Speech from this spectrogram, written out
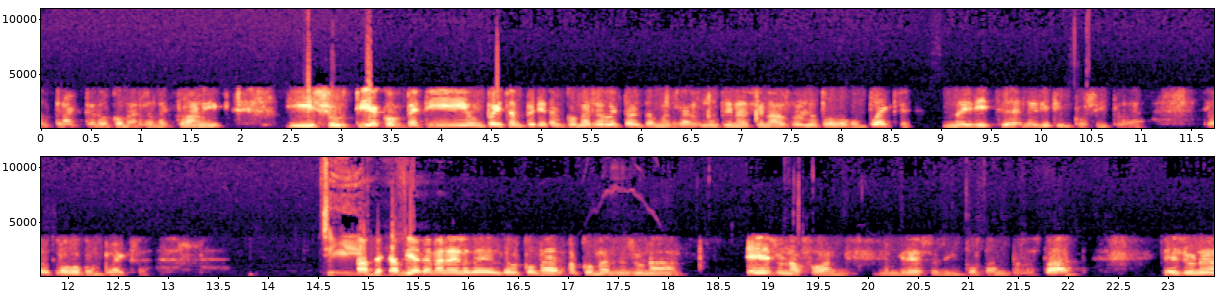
el tracte del comerç electrònic, i sortir a competir un país tan petit en comerç electrònic amb les grans multinacionals, jo ho trobo complex. No he dit, no he dit impossible, eh? Que ho trobo complexa. Sí. Han de canviar de manera del, del comerç. El comerç és una, és una font d'ingressos important per l'Estat. És una...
